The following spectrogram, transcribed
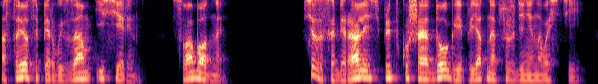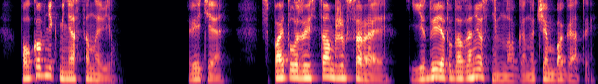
Остается первый зам и Серин. Свободны. Все засобирались, предвкушая долгое и приятное обсуждение новостей. Полковник меня остановил. «Витя, спать ложись там же в сарае. Еды я туда занес немного, но чем богаты.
